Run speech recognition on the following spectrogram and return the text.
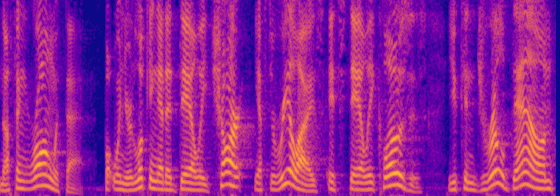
Nothing wrong with that. But when you're looking at a daily chart, you have to realize it's daily closes. You can drill down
